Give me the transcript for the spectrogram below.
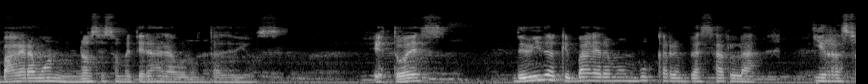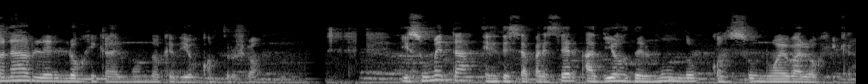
Bagramon no se someterá a la voluntad de Dios. Esto es, debido a que Bagramon busca reemplazar la irrazonable lógica del mundo que Dios construyó. Y su meta es desaparecer a Dios del mundo con su nueva lógica.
